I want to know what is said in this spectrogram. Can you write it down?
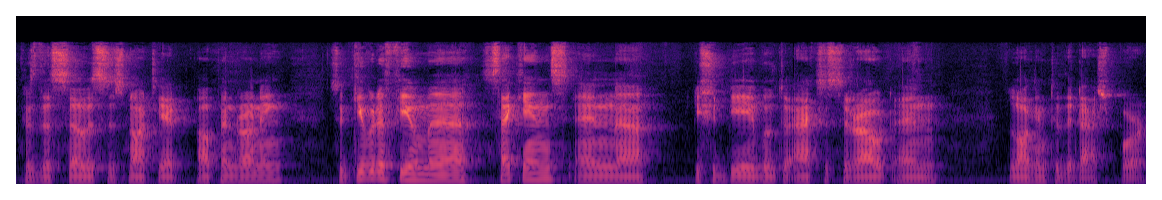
because the service is not yet up and running. So give it a few seconds and uh, you should be able to access the route and log into the dashboard.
